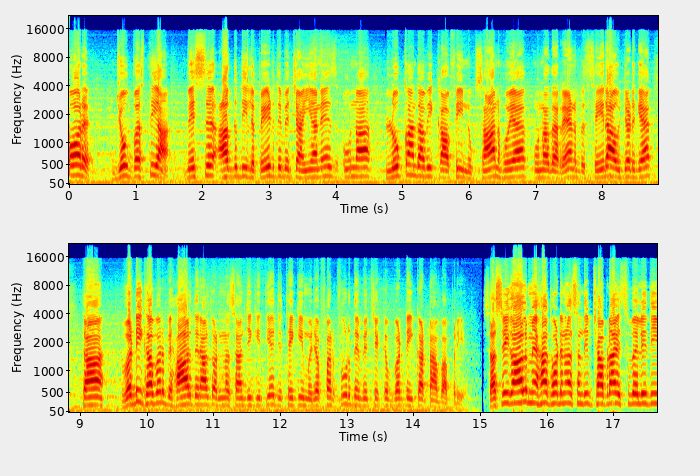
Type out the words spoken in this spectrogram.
ਔਰ ਜੋ ਬਸਤੀਆਂ ਇਸ ਅੱਗ ਦੀ ਲਪੇਟ ਦੇ ਵਿੱਚ ਆਈਆਂ ਨੇ, ਉਹਨਾਂ ਲੋਕਾਂ ਦਾ ਵੀ ਕਾਫੀ ਨੁਕਸਾਨ ਹੋਇਆ। ਉਹਨਾਂ ਦਾ ਰਹਿਣ ਬਸੇਰਾ ਉਜੜ ਗਿਆ। ਤਾਂ ਵੱਡੀ ਖਬਰ ਬਿਹਾਰ ਦੇ ਨਾਲ ਤੁਹਾਡੇ ਨਾਲ ਸਾਂਝੀ ਕੀਤੀ ਹੈ, ਜਿੱਥੇ ਕਿ ਮੁਜ਼ੱਫਰਪੁਰ ਦੇ ਵਿੱਚ ਇੱਕ ਵੱਡੀ ਘਟਨਾ ਵਾਪਰੀ ਹੈ। ਸਤਿ ਸ੍ਰੀ ਅਕਾਲ, ਮੈਂ ਹਾਂ ਤੁਹਾਡੇ ਨਾਲ ਸੰਦੀਪ ਛਾਬੜਾ। ਇਸ ਵੇਲੇ ਦੀ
